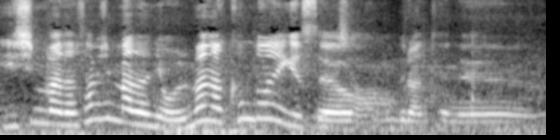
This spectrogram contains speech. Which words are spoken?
20만 원, 30만 원이 얼마나 큰 돈이겠어요 그쵸. 그분들한테는.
